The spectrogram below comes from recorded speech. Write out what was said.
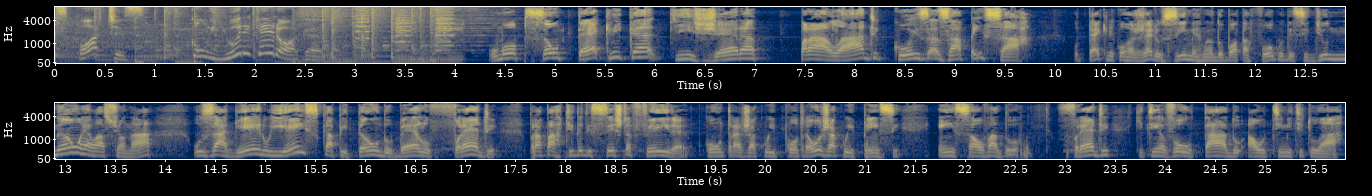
Esportes com Yuri Queiroga. Uma opção técnica que gera para lá de coisas a pensar. O técnico Rogério Zimmermann do Botafogo decidiu não relacionar o zagueiro e ex-capitão do Belo Fred para a partida de sexta-feira contra, contra o Jacuipense em Salvador. Fred, que tinha voltado ao time titular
